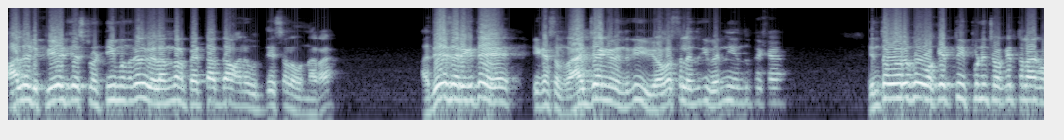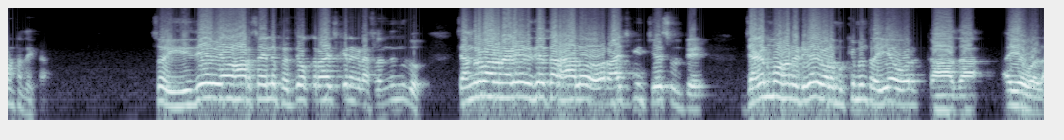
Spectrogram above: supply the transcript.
ఆల్రెడీ క్రియేట్ చేసుకున్న టీం ఉంది కదా వీళ్ళందరం పెట్టేద్దాం అనే ఉద్దేశంలో ఉన్నారా? అదే జరిగితే ఇక అసలు రాజ్యాంగం ఎందుకు ఈ వ్యవస్థలు ఎందుకు ఇవన్నీ ఎందుకు ఇక? ఇంతవరకు ఒక ఎత్తు ఇప్పటి నుంచి ఒక ఎత్తులాగా ఉంటుంది ఇక. సో ఇదే వ్యవహార శైలిలో ప్రతి ఒక్క రాజకీయం ఇక్కడ అసలు ఎందుకు? చంద్రబాబు నాయుడు గారు ఇదే తరహాలో రాజకీయం చేస్తుంటే జగన్మోహన్ రెడ్డి గారు ఇవాళ ముఖ్యమంత్రి అయ్యేవారు కాదా? అయ్యేవాళ్ళ?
